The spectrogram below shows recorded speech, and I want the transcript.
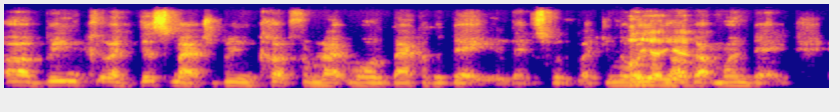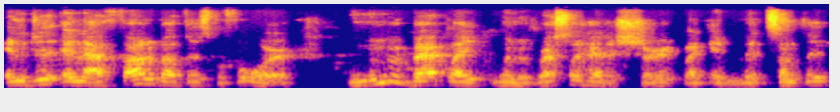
uh being like this match being cut from night one back of the day, and they just would have like you know Oh, what, yeah, y'all yeah. got Monday, and it did, and I thought about this before. Remember back like when a wrestler had a shirt, like it meant something.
